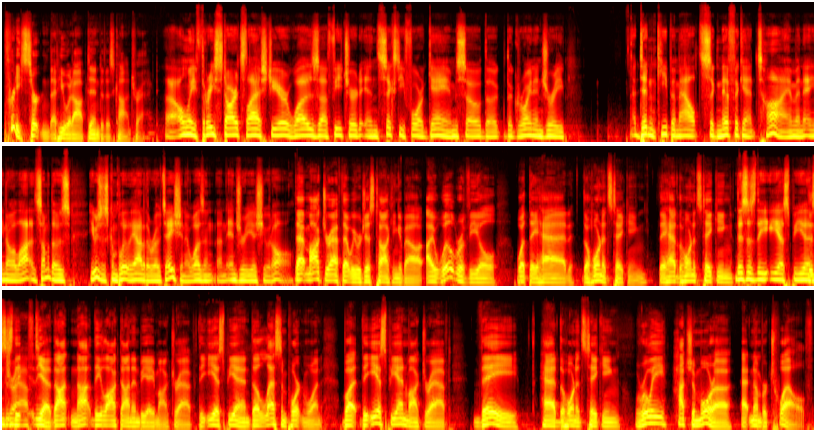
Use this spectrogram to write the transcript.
pretty certain that he would opt into this contract. Uh, only three starts last year was uh, featured in 64 games, so the the groin injury didn't keep him out significant time, and you know a lot. Some of those he was just completely out of the rotation. It wasn't an injury issue at all. That mock draft that we were just talking about, I will reveal what they had the Hornets taking. They had the Hornets taking This is the ESPN this draft. is the yeah not not the locked on NBA mock draft the ESPN the less important one. But the ESPN mock draft they had the Hornets taking Rui Hachimura at number 12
